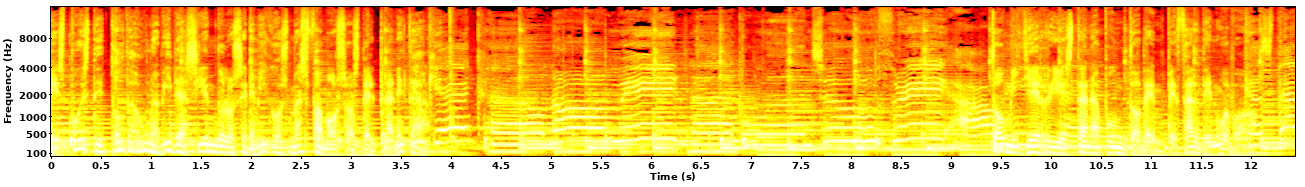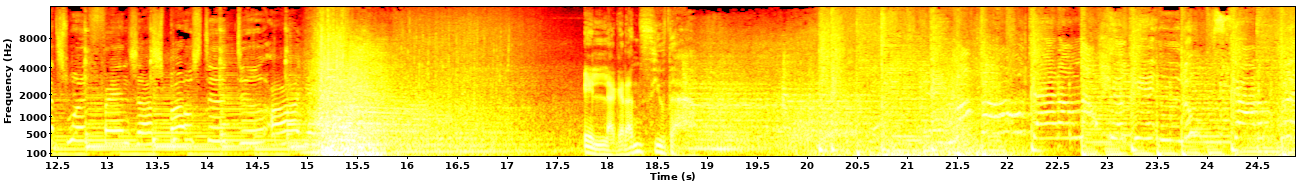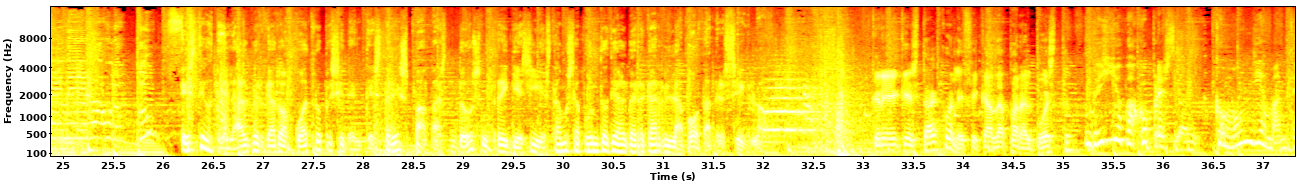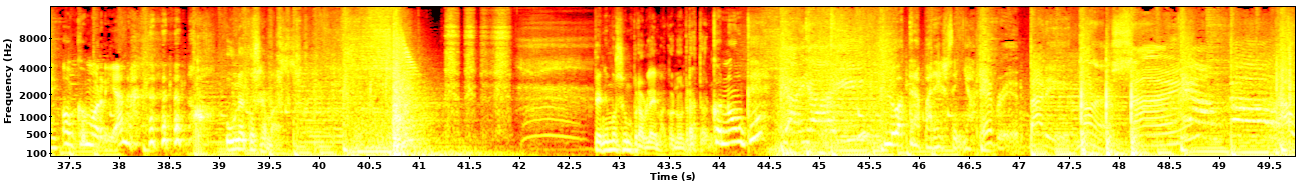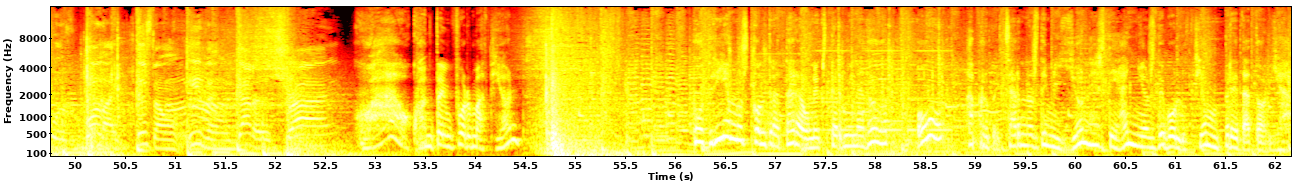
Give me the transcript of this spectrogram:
Después de toda una vida siendo los enemigos más famosos del planeta, Tom y Jerry están a punto de empezar de nuevo. En la gran ciudad. Este hotel ha albergado a cuatro presidentes, tres papas, dos reyes y estamos a punto de albergar la boda del siglo. ¿Cree que está cualificada para el puesto? Brillo bajo presión, como un diamante o como Rihanna. Una cosa más. Tenemos un problema con un ratón. ¿Con un qué? Lo atraparé, señor. ¡Wow! ¡Cuánta información! Podríamos contratar a un exterminador o aprovecharnos de millones de años de evolución predatoria.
